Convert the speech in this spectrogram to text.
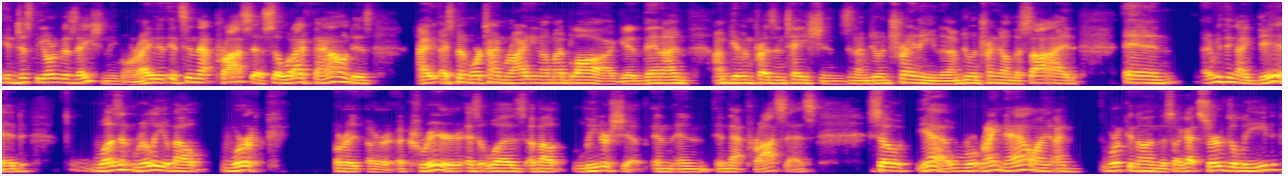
in just the organization anymore, right? It, it's in that process. So what I found is I, I, spent more time writing on my blog and then I'm I'm giving presentations and I'm doing training and I'm doing training on the side. And everything I did wasn't really about work or a, or a career as it was about leadership and and in that process. So yeah, right now I, I'm working on this. So I got served to lead,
